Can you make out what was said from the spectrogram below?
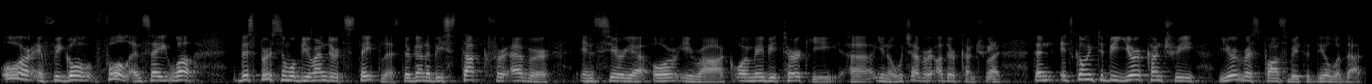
Or if we go full and say, well, this person will be rendered stateless. They're going to be stuck forever in Syria or Iraq or maybe Turkey, uh, you know, whichever other country. Right. Then it's going to be your country, your responsibility to deal with that.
